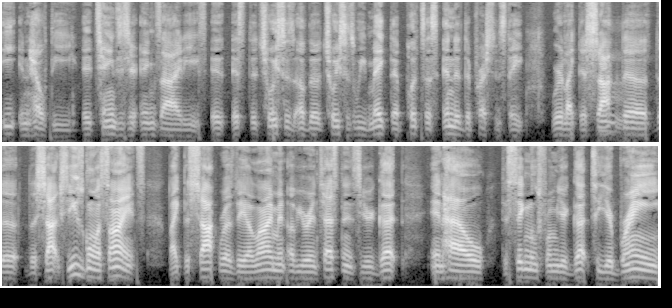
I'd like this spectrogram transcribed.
eating healthy. It changes your anxieties. It, it's the choices of the choices we make that puts us in the depression state. Where like the shock, mm. the the the shock. She's going science. Like the chakras, the alignment of your intestines, your gut, and how the signals from your gut to your brain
